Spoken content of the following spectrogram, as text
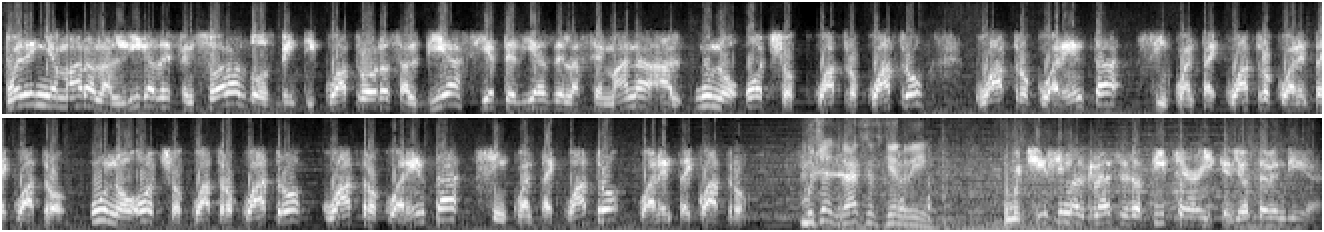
Pueden llamar a la Liga Defensora los 24 horas al día, 7 días de la semana al 1844-440-5444. 1844-440-5444. Muchas gracias, Henry. Muchísimas gracias a ti, Terry. Que Dios te bendiga.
